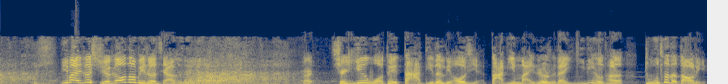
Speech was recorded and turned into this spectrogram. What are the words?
你买个雪糕都比这强。呃，其实因为我对大迪的了解，大迪买热水袋一定有他独特的道理，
